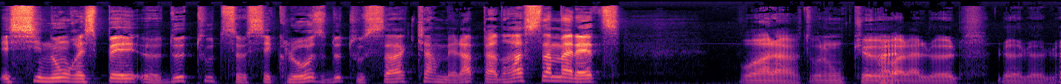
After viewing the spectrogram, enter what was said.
Et sinon, respect euh, de toutes ces clauses, de tout ça, Carmela perdra sa mallette. Voilà, donc euh, voilà, le, le, le, le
